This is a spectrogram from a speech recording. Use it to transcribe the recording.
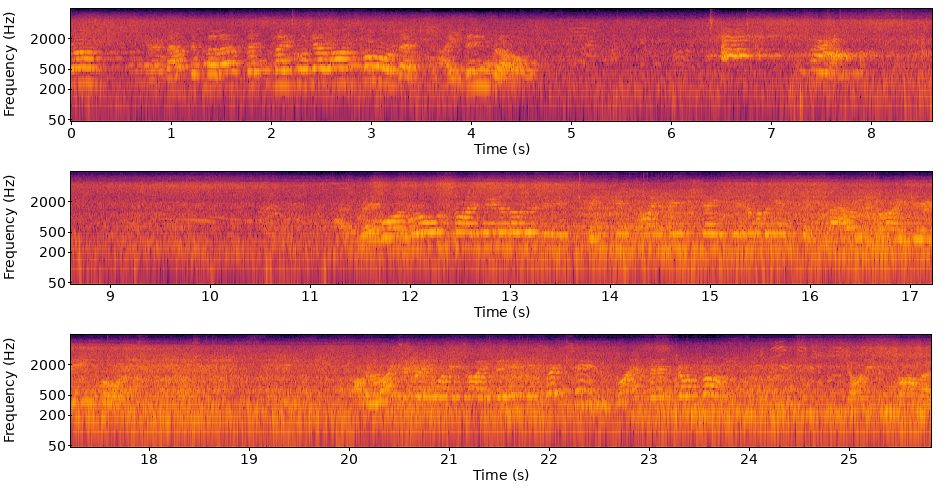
on. They're about to pull up, The smoke will go on for the Typhoon roll. As Red One rolls Typhoon above us in its vintage Typhoon shape visible against the cloudy sky during each. On the right of Red One in Typhoon is Red Two, Ryanson and John Bond. John is a farmer,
